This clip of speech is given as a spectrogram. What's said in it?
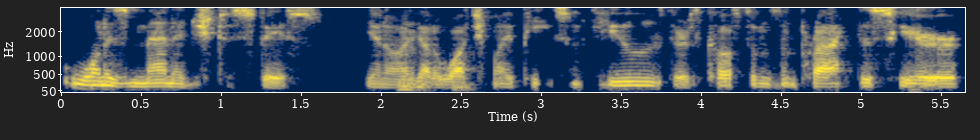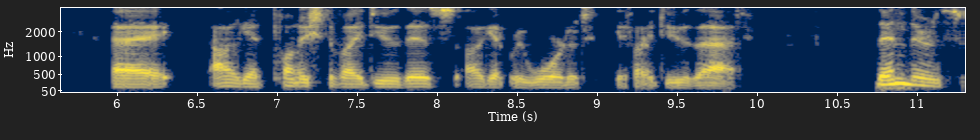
One is managed space. You know, mm-hmm. I got to watch my P's and Q's. There's customs and practice here. Uh, I'll get punished if I do this. I'll get rewarded if I do that. Then there's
